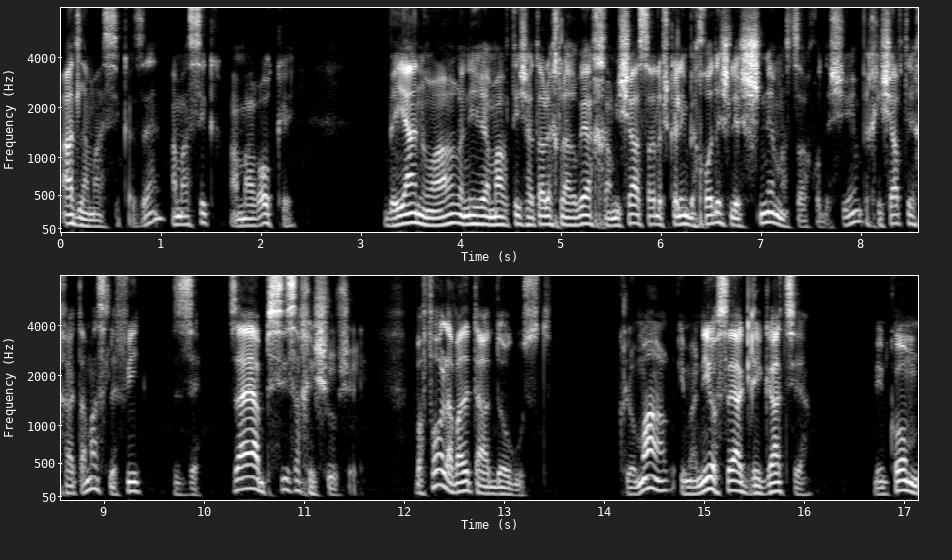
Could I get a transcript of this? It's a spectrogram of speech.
עד למעסיק הזה. המעסיק אמר, אוקיי, בינואר אני אמרתי שאתה הולך להרוויח 15 אלף שקלים בחודש ל-12 חודשים, וחישבתי לך את המס לפי זה. זה היה בסיס החישוב שלי. בפועל עבדת עד אוגוסט. כלומר, אם אני עושה אגריגציה, במקום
